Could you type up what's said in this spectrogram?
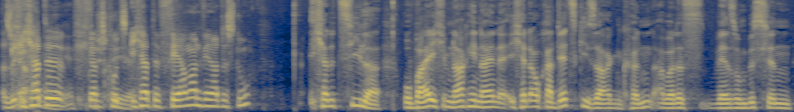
Also ich hatte, ich ganz kurz, ich hatte Fährmann, wen hattest du? Ich hatte Zieler. Wobei ich im Nachhinein, ich hätte auch Radetzky sagen können, aber das wäre so ein bisschen,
